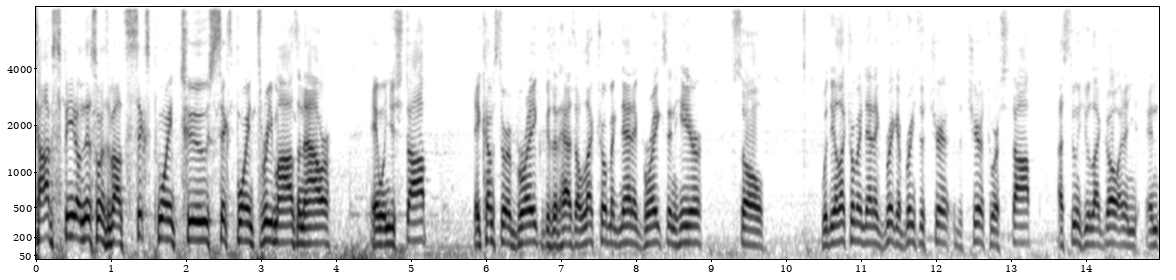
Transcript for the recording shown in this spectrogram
Top speed on this one is about 6.2, 6.3 miles an hour. And when you stop, it comes to a brake because it has electromagnetic brakes in here. So with the electromagnetic brake, it brings the chair, the chair to a stop as soon as you let go and, and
